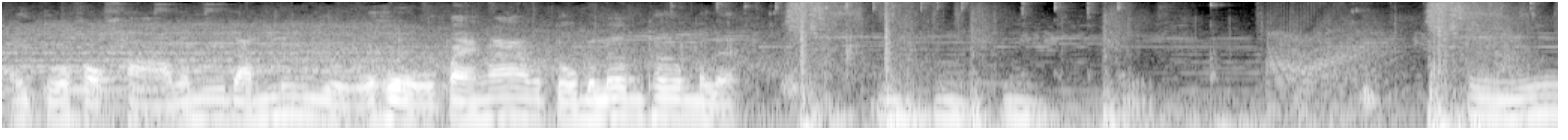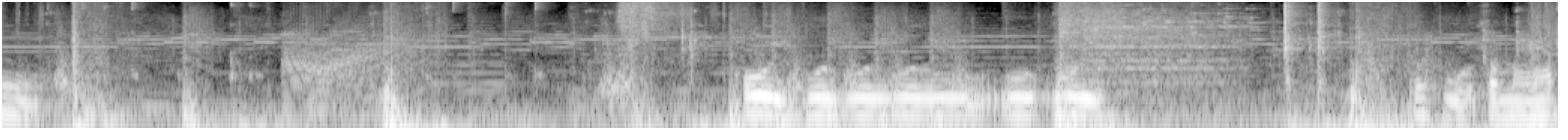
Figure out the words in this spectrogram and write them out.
ไอตัวขาวๆมันมีดัมมี่อยู่ โอ้โห แปลงร่างตัวไปเริ่มเทิมมาเลย อืมอืมอืมอืมอุ้ยอุ้ยอุ้ยอุ้ยอุ้ยอุ้ยโอ้โหสแมัท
